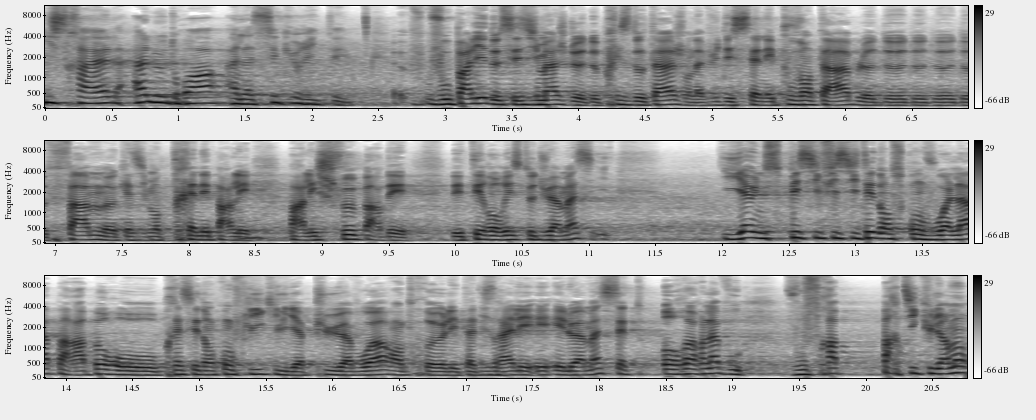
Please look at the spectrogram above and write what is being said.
Israël a le droit à la sécurité. Vous parliez de ces images de, prise d'otages. On a vu des scènes épouvantables de, femmes quasiment traînées par les, par les cheveux par des, terroristes du Hamas. Il y a une spécificité dans ce qu'on voit là par rapport au précédent conflit qu'il y a pu avoir entre l'État d'Israël et, le Hamas. Cette horreur-là vous, vous frappe particulièrement.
